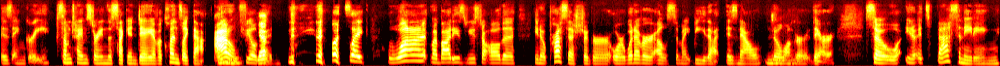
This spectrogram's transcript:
is angry sometimes during the second day of a cleanse like that mm-hmm. i don't mm-hmm. feel yep. good it's like what my body's used to all the you know processed sugar or whatever else it might be that is now no mm-hmm. longer there so you know it's fascinating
